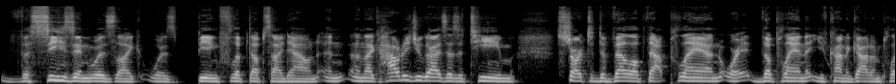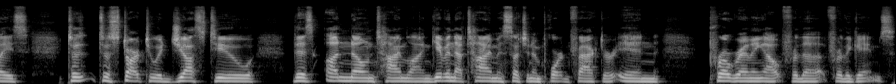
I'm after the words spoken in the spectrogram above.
the season was like was being flipped upside down and and like how did you guys as a team start to develop that plan or the plan that you've kind of got in place to to start to adjust to this unknown timeline given that time is such an important factor in programming out for the for the games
